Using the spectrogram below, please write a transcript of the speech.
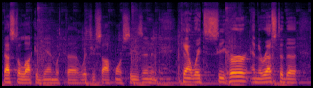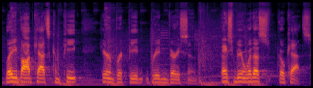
best of luck again with, uh, with your sophomore season. And can't wait to see her and the rest of the Lady Bobcats compete here in Brick Breeden very soon. Thanks for being with us. Go Cats.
